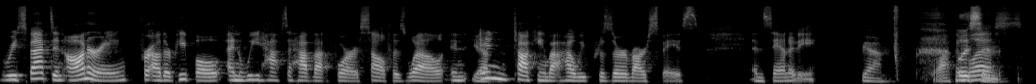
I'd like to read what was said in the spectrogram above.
respect and honoring for other people and we have to have that for ourselves as well in Yep. in talking about how we preserve our space and sanity Yeah. Listen, bless.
